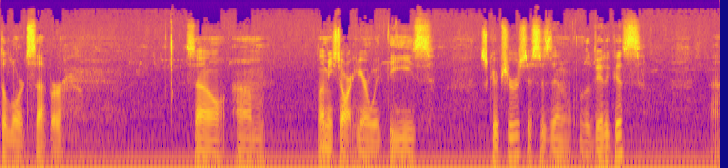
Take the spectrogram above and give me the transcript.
the Lord's Supper. So um, let me start here with these scriptures. This is in Leviticus, uh,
